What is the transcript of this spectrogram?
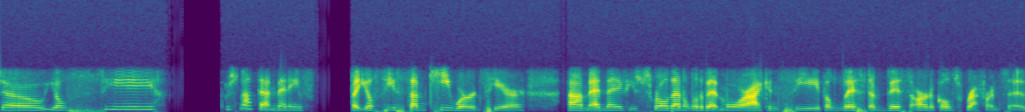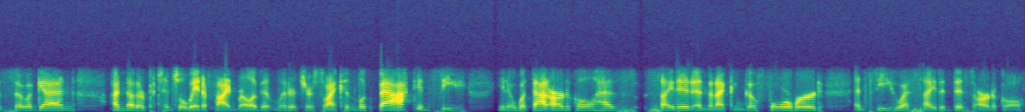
So you'll see there's not that many, but you'll see some keywords here. Um, and then if you scroll down a little bit more, I can see the list of this article's references. So again, another potential way to find relevant literature. So I can look back and see you know, what that article has cited, and then I can go forward and see who has cited this article.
